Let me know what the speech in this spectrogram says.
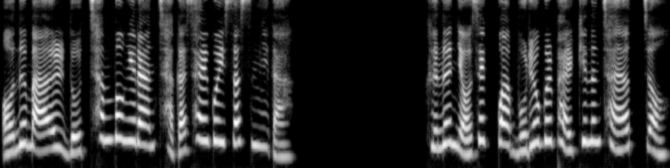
어느 마을 노참봉이란 자가 살고 있었습니다. 그는 여색과 무력을 밝히는 자였죠.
